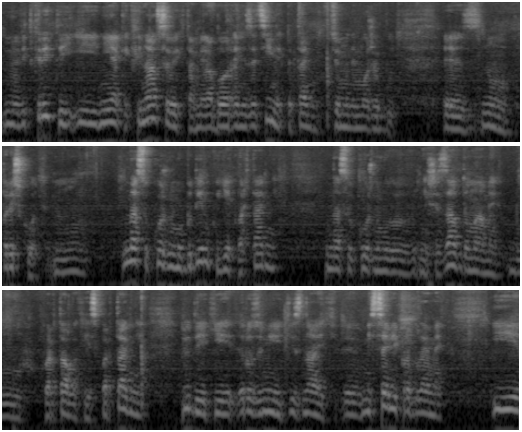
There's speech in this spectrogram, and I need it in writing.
відкритий і ніяких фінансових там або організаційних питань в цьому не може бути. Е, Ну, перешкод. У нас у кожному будинку є квартальні, у нас у кожному верніше завдомами, у кварталах є квартальні люди, які розуміють і знають е, місцеві проблеми. І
